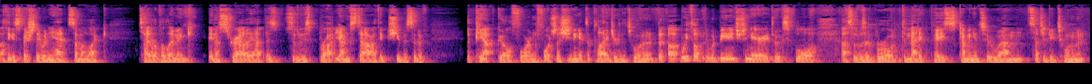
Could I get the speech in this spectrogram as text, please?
I think, especially when you had someone like Taylor Vlaeminck in Australia as sort of this bright young star, I think she was sort of the pin-up girl for it. Unfortunately, she didn't get to play during the tournament. But uh, we thought it would be an interesting area to explore, uh, sort of as a broad thematic piece coming into um, such a big tournament.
